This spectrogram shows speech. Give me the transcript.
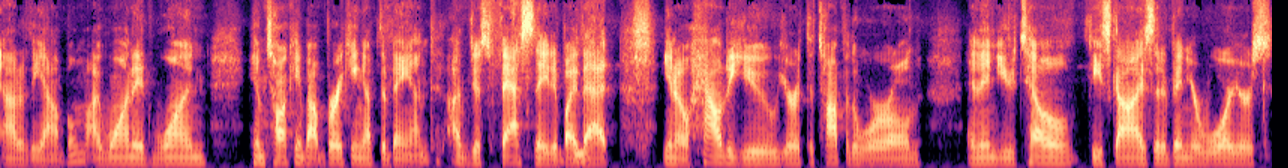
out of the album. I wanted one, him talking about breaking up the band. I'm just fascinated by Mhm. that. You know, how do you? You're at the top of the world, and then you tell these guys that have been your warriors,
